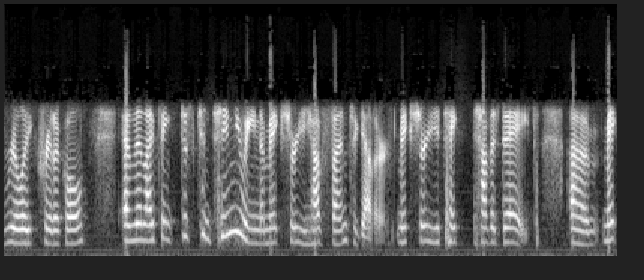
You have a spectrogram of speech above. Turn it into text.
really critical. And then I think just continuing to make sure you have fun together. Make sure you take have a date. Um, make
